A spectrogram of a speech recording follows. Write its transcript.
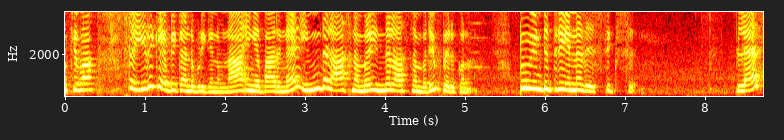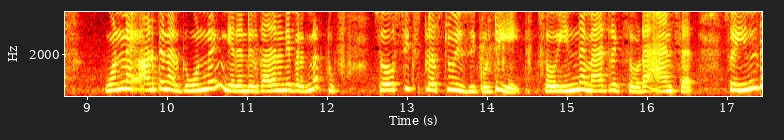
ஓகேவா ஸோ இதுக்கு எப்படி கண்டுபிடிக்கணும்னா இங்கே பாருங்கள் இந்த லாஸ்ட் நம்பரையும் இந்த லாஸ்ட் நம்பரையும் பெருக்கணும். டூ இன்ட்டு த்ரீ என்னது? சிக்ஸு ப்ளஸ் ஒன்று அடுத்து என்ன இருக்குது ஒன்று இங்கே ரெண்டு இருக்குது அதை ரெண்டே இருக்குன்னா two so six plus two is equal to eight so இந்த மேட்ரிக்ஸோட ஆன்சர் ஸோ இந்த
